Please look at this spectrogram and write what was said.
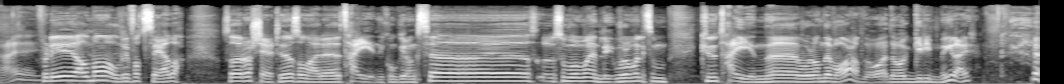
Nei, For de hadde man aldri fått se. da Så arrangerte de en sånn her tegnekonkurranse eh, så hvor, man endelig, hvor man liksom kunne tegne hvordan det var. da Det var, det var grimme greier.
